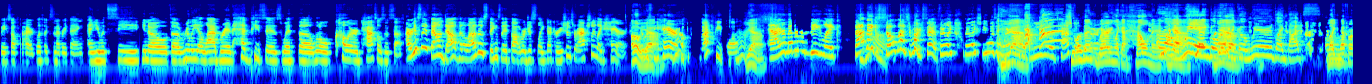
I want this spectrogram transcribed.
based off the hieroglyphics and everything. And you would see, you know, the really elaborate headpieces with the little colored tassels and stuff. I recently found out that a lot of those things they thought were just like decorations were actually like hair. Oh, it yeah. was the hair of black people. Yeah. And I remember being like, that yeah. makes so much more sense. They're like, they're like, she wasn't wearing yeah. the blue little tassel. She wasn't wearing head. like a helmet or a yeah. wig or like a weird like that. like um, Nefer,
